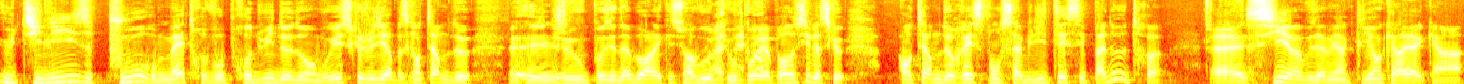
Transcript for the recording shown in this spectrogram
utilise pour mettre vos produits dedans? Vous voyez ce que je veux dire? Parce qu'en termes de, euh, je vais vous poser d'abord la question à vous, et puis vous pourrez répondre aussi, parce que en termes de responsabilité, c'est pas neutre. Euh, si euh, vous avez un client qui arrive avec un,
